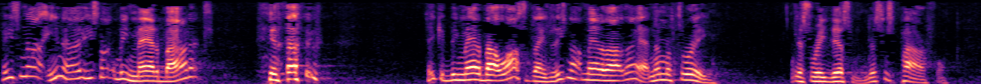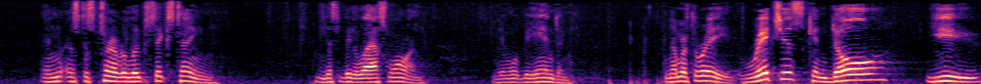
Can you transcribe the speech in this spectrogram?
He's not, you know, He's not going to be mad about it. You know? He could be mad about lots of things, but He's not mad about that. Number three. Let's read this one. This is powerful. And let's just turn over to Luke 16. And this will be the last one. Then we'll be ending. Number three, riches can dull you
